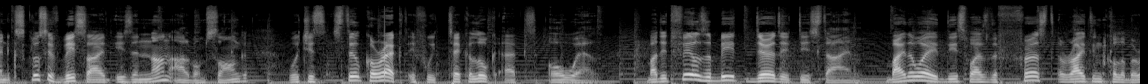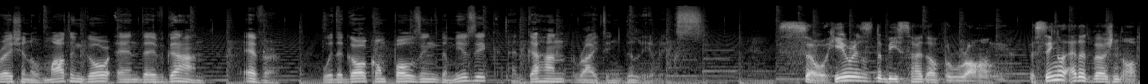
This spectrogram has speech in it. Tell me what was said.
An exclusive B-side is a non-album song, which is still correct if we take a look at Oh Well. But it feels a bit dirty this time, by the way, this was the first writing collaboration of Martin Gore and Dave Gahan ever, with the Gore composing the music and Gahan writing the lyrics. So here is the B-side of Wrong, the single-edit version of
